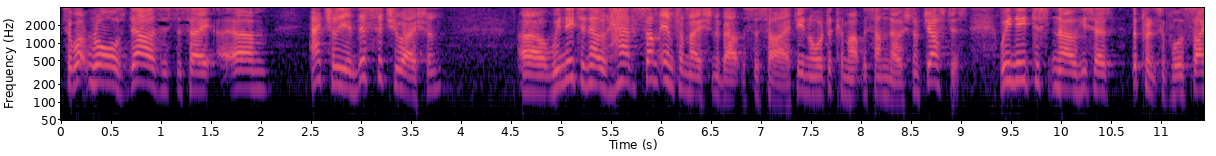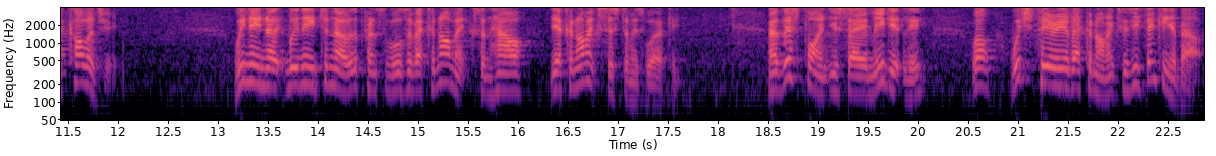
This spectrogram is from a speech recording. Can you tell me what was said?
So what Rawls does is to say, um, actually in this situation, uh, we need to know, have some information about the society in order to come up with some notion of justice. We need to know, he says, the principle of psychology. We need, know, we need to know the principles of economics and how the economic system is working. Now, at this point, you say immediately, well, which theory of economics is he thinking about?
